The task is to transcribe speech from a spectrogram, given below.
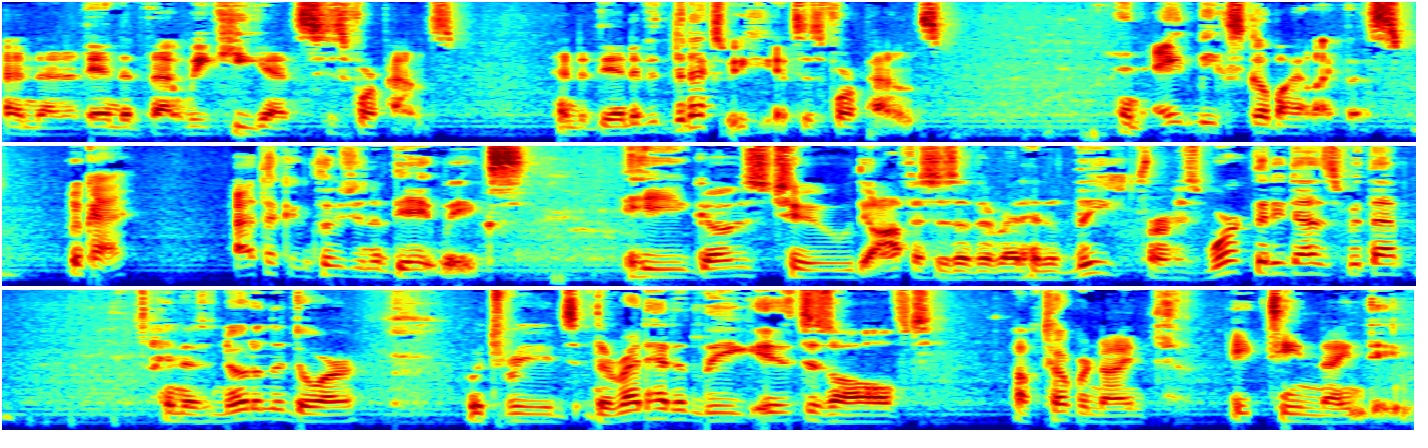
And then at the end of that week, he gets his four pounds. And at the end of the next week, he gets his four pounds. And eight weeks go by like this Okay. At the conclusion of the eight weeks, he goes to the offices of the Redheaded League for his work that he does with them. And there's a note on the door which reads The Redheaded League is dissolved October 9th, 1890.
